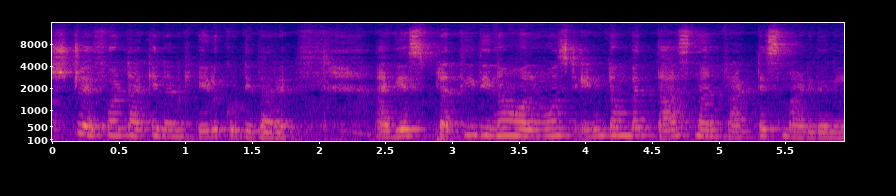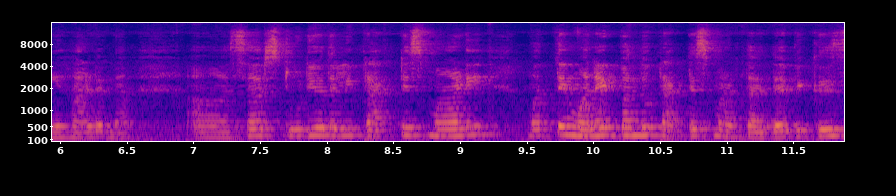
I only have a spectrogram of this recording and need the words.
ಅಷ್ಟು ಎಫರ್ಟ್ ಹಾಕಿ ನನಗೆ ಹೇಳಿಕೊಟ್ಟಿದ್ದಾರೆ. ಐ ಗೆಸ್ ಪ್ರತಿದಿನ ಆಲ್ಮೋಸ್ಟ್ ಎಂಟೊಂಬತ್ತು ತಾಸು ನಾನು ಪ್ರಾಕ್ಟೀಸ್ ಮಾಡಿದ್ದೀನಿ ಈ ಹಾಡನ್ನು ಸರ್ ಸ್ಟುಡಿಯೋದಲ್ಲಿ ಪ್ರಾಕ್ಟೀಸ್ ಮಾಡಿ ಮತ್ತೆ ಮನೆಗೆ ಬಂದು ಪ್ರಾಕ್ಟೀಸ್ ಮಾಡ್ತಾ ಇದ್ದೆ ಬಿಕಾಸ್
